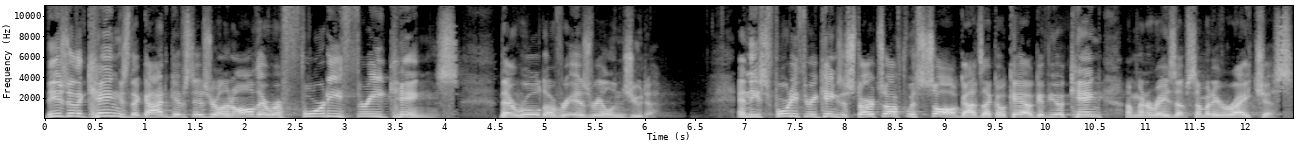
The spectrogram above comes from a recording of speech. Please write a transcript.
These are the kings that God gives to Israel. and all, there were 43 kings that ruled over Israel and Judah. And these 43 kings, it starts off with Saul. God's like, okay, I'll give you a king. I'm going to raise up somebody righteous.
